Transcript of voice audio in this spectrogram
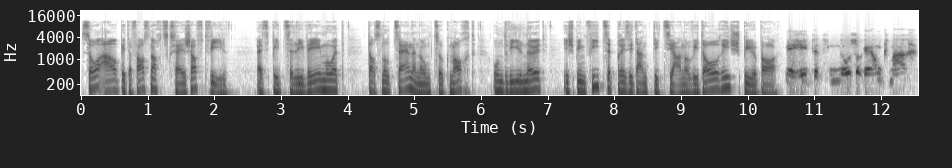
So auch bei der Fasnachtsgesellschaft Wiel. Ein bisschen Wehmut, dass Luzern einen Umzug macht und Wiel nicht, ist beim Vizepräsident Tiziano Vidori spürbar. Wir hätten es nur so gern gemacht,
